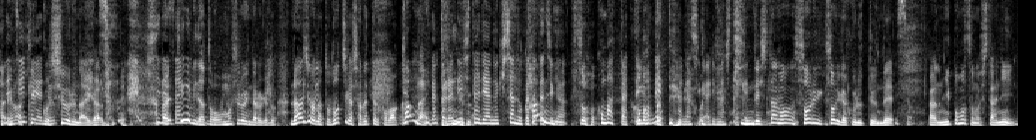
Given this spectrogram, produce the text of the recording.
あ れは結構シュールな絵柄だって。あれテレビだと面白いんだろうけど、ラジオだとどっちが喋ってるかわかんないだからね、下であの記者の方たちが困ったっていう、ね,、話がありましたけど。で、下の総理、総理が来るっていうんで、あの日本放送の下に、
